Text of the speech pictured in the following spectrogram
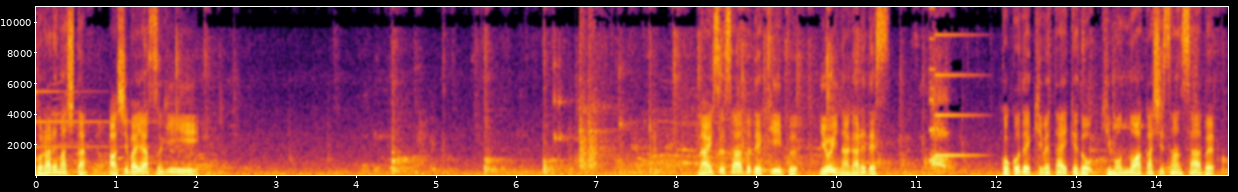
取られました。足早すぎ。ナイスサーブでキープ。良い流れです。ここで決めたいけど鬼門の証3サーブ。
